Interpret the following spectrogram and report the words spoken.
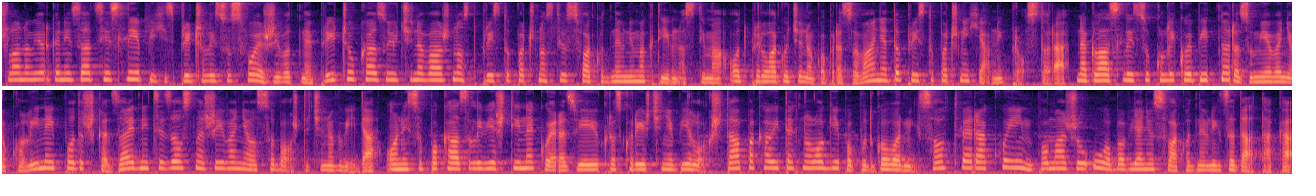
Članovi organizacije slijepih ispričali su svoje životne priče ukazujući na važnost pristupačnosti u svakodnevnim aktivnostima, od prilagođenog obrazovanja do pristupačnih javnih prostora. Naglasili su koliko je bitno razumijevanje okoline i podrška zajednice za osnaživanje osoba oštećenog vida. Oni su pokazali vještine koje razvijaju kroz korišćenje bijelog štapa kao i tehnologije poput govornih softvera koji im pomažu u obavljanju svakodnevnih zadataka.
